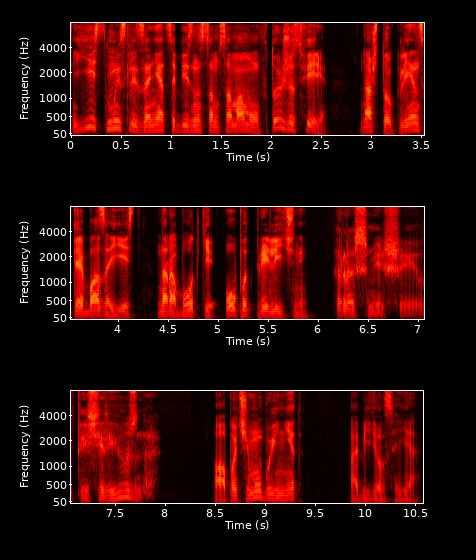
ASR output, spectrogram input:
Есть мысли заняться бизнесом самому, в той же сфере. На что клиентская база есть, наработки, опыт приличный. Рассмешил. Ты серьезно? А почему бы и нет? Обиделся я.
